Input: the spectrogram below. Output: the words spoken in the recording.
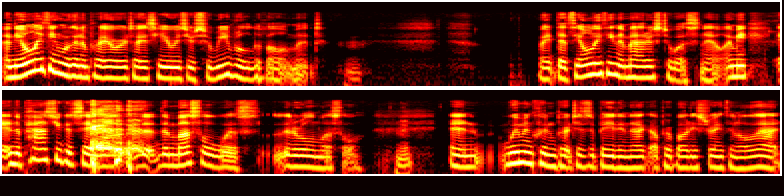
And the only thing we're going to prioritize here is your cerebral development. Right, that's the only thing that matters to us now. I mean, in the past, you could say, well, the, the muscle was literal muscle, Yep. and women couldn't participate in that upper body strength and all that.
